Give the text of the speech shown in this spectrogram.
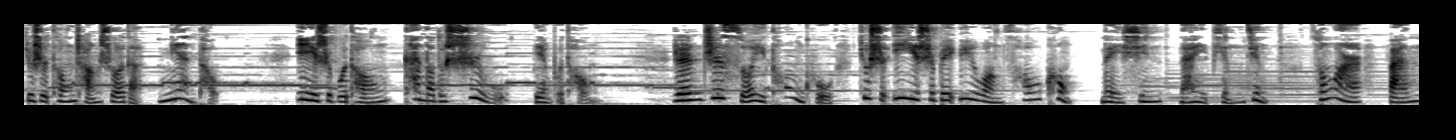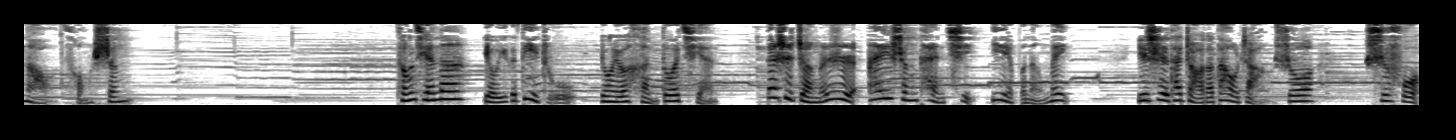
就是通常说的念头。意识不同，看到的事物便不同。人之所以痛苦，就是意识被欲望操控。”内心难以平静，从而烦恼丛生。从前呢，有一个地主拥有很多钱，但是整日唉声叹气，夜不能寐。于是他找到道长说：“师傅，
